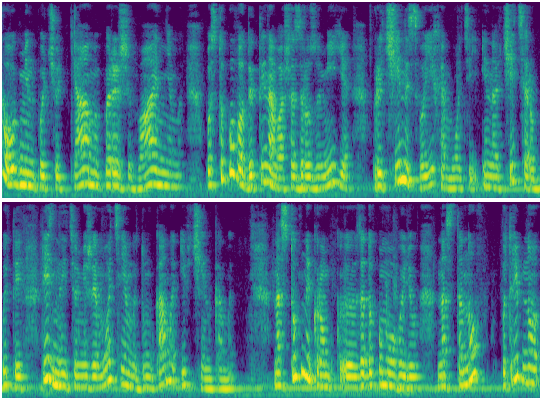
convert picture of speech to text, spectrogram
та обмін почуттями, переживаннями. Поступово дитина ваша зрозуміє причини своїх емоцій і навчиться робити різницю між емоціями, думками і вчинками. Наступний крок е, за допомогою настанов потрібно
